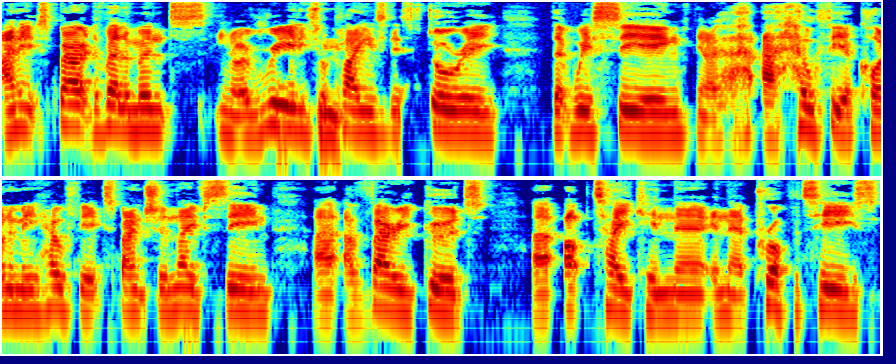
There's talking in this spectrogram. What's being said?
and it's Barratt Developments, you know, really sort of mm. playing into this story that we're seeing, you know, a, a healthy economy, healthy expansion. They've seen uh, a very good uh, uptake in their in their properties.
